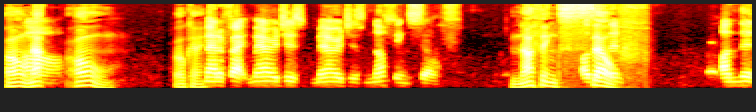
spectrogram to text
Oh, not. uh, Oh. Okay. Matter of fact, marriage is marriage is nothing self. Nothing than- self. Unless,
